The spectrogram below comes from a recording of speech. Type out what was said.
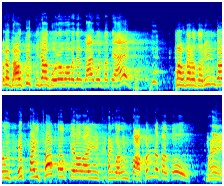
बघा गावकीत तुझ्या गौरवाबद्दल काय बोलतात ते ऐक. सावकाराचं ऋण काढून एक पैसा परत केला नाही आणि वरून पाखंड करतो. म्हणे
